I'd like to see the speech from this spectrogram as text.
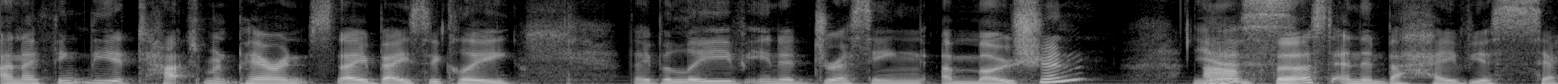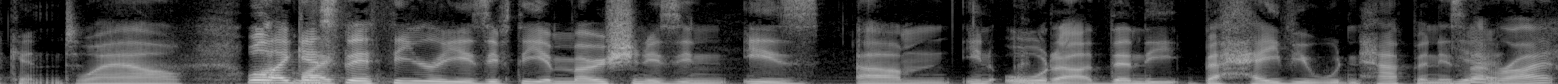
And I think the attachment parents, they basically they believe in addressing emotion um, first and then behavior second. wow. Well, Uh, I guess like- their theory is if the emotion is in is um, in order, then the behavior wouldn't happen. Is that right?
